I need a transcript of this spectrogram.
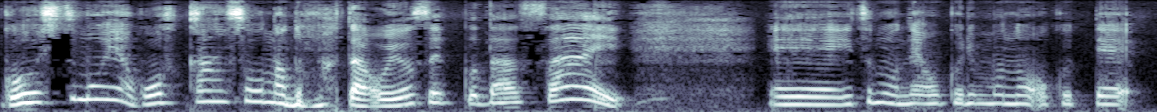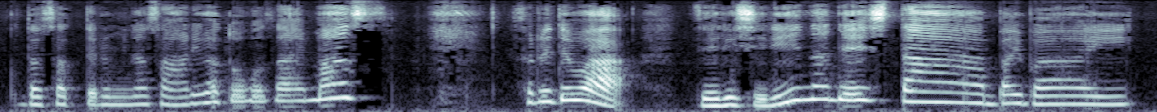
ご質問やご感想などまたお寄せください。えーいつもね、贈り物を送ってくださってる皆さんありがとうございます。それでは、ゼリシリーナでした。バイバイ。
